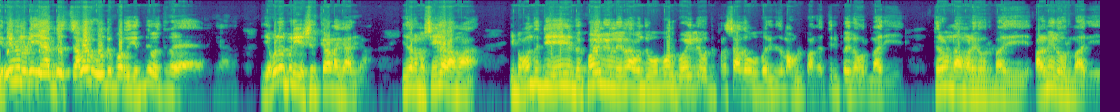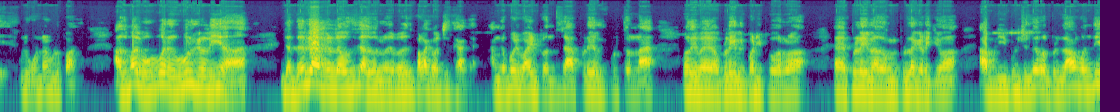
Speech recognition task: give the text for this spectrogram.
இறைவனுடைய அந்த செலவு கொண்டு போறது எந்த விதத்துல? எவ்வளவு பெரிய சிற்கான காரியம்? இதை நம்ம செய்யலாமா? இப்ப வந்துட்டு இந்த கோயில்கள் எல்லாம் வந்து ஒவ்வொரு கோயிலையும் வந்து பிரசாதம் ஒவ்வொரு விதமா கொடுப்பாங்க. திருப்பதியில ஒரு மாதிரி திருவண்ணாமலையில ஒரு மாதிரி பழனியில ஒரு மாதிரி இப்படி ஒன்றா கொடுப்பாங்க. அது மாதிரி ஒவ்வொரு ஊர்கள்லையும் இந்த தர்காக்கள்ல வந்துட்டு அது ஒரு பழக்கம் வச்சிருக்காங்க. அங்க போய் வாங்கிட்டு வந்துட்டா பிள்ளைகளுக்கு கொடுத்தோம்னா ஒரு பிள்ளைகளுக்கு படிப்பு வரும். பிள்ளை இல்லாதவங்களுக்கு பிள்ளை கிடைக்கும். அப்படி இப்படின்னு சொல்லி அப்படிலாம் வந்து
